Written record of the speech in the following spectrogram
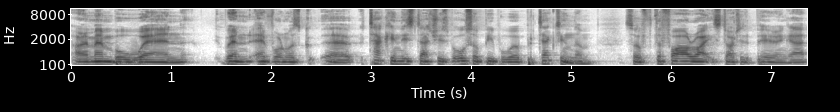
I remember when when everyone was uh, attacking these statues, but also people were protecting them. So the far right started appearing out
